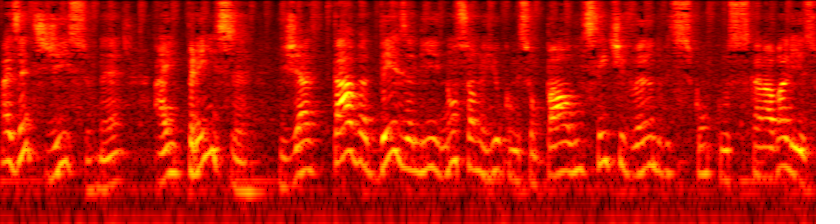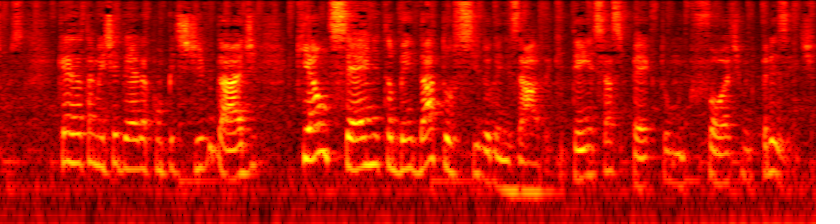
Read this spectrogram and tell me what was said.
Mas antes disso, né, a imprensa já estava desde ali, não só no Rio como em São Paulo, incentivando esses concursos carnavalescos, que é exatamente a ideia da competitividade, que é um cerne também da torcida organizada, que tem esse aspecto muito forte, muito presente.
